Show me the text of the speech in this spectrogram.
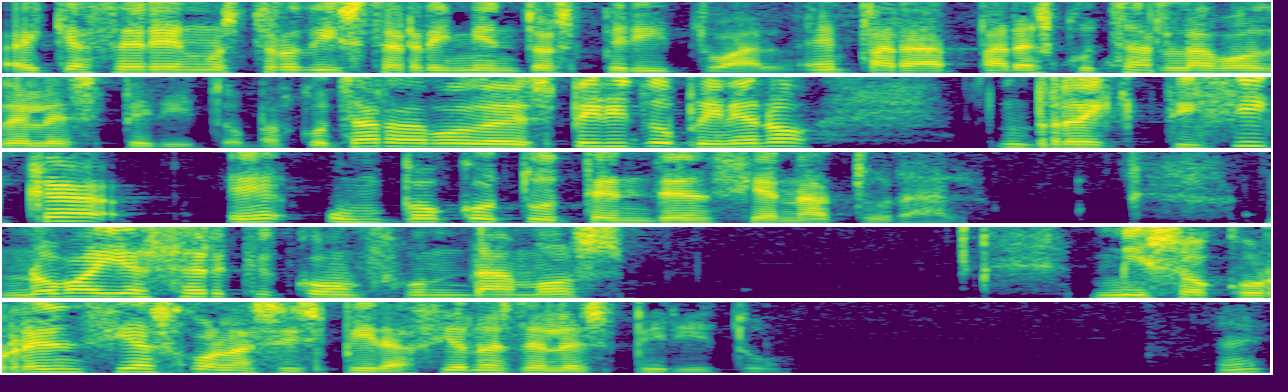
hay que hacer en nuestro discernimiento espiritual, ¿eh? para, para, escuchar la voz del Espíritu. Para escuchar la voz del Espíritu, primero rectifica un poco tu tendencia natural. No vaya a ser que confundamos mis ocurrencias con las inspiraciones del Espíritu. ¿eh?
